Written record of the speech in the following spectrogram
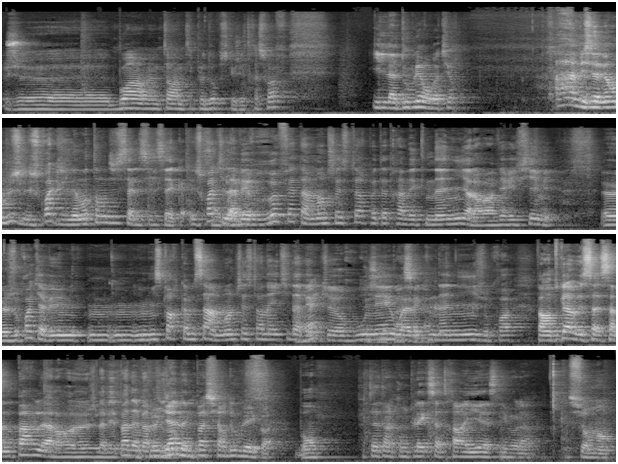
Je bois en même temps un petit peu d'eau parce que j'ai très soif. Il l'a doublé en voiture. Ah mais j'avais en plus, je, crois que je l'ai entendu celle-ci. c'est- Je crois qu'il vrai. avait refait à Manchester peut-être avec Nani, alors à vérifier mais Euh, je crois qu'il y avait une, une- une histoire comme ça à Manchester United Ah avec euh, Rooney ou avec. Nani, je crois. Enfin, en tout cas, ça, ça me parle. Alors, euh, je l'avais pas Le d'Aberdeen. gars n'aime pas se faire doubler, quoi. Bon, Peut-être un complexe à travailler à ce niveau-là. sûrement.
